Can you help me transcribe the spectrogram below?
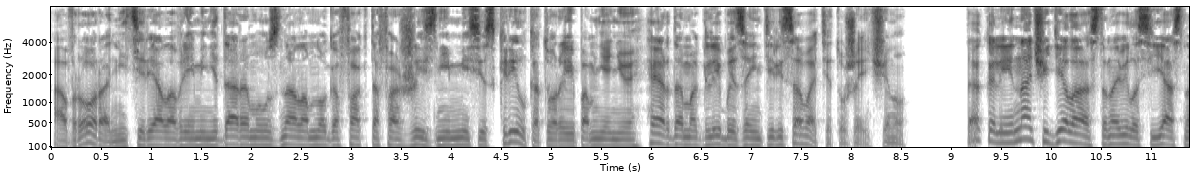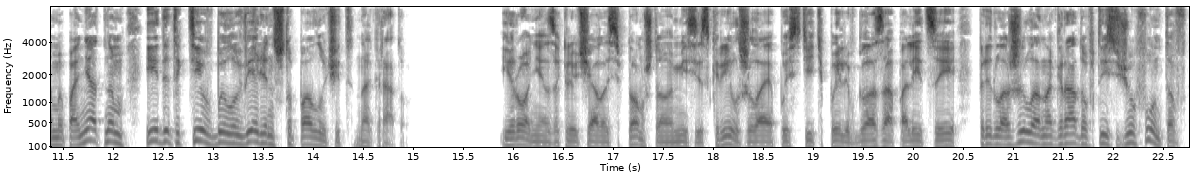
Аврора не теряла времени даром и узнала много фактов о жизни миссис Крилл, которые, по мнению Херда, могли бы заинтересовать эту женщину. Так или иначе, дело становилось ясным и понятным, и детектив был уверен, что получит награду. Ирония заключалась в том, что миссис Крилл, желая пустить пыль в глаза полиции, предложила награду в тысячу фунтов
